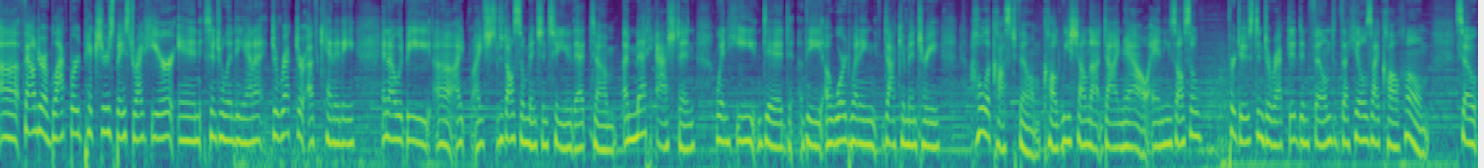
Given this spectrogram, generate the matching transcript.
uh, founder of Blackbird Pictures, based right here in central Indiana, director of Kennedy. And I would be, uh, I, I should also mention to you that um, I met Ashton when he did the award winning documentary Holocaust film called We Shall Not Die Now. And he's also produced and directed and filmed The Hills I Call Home. So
